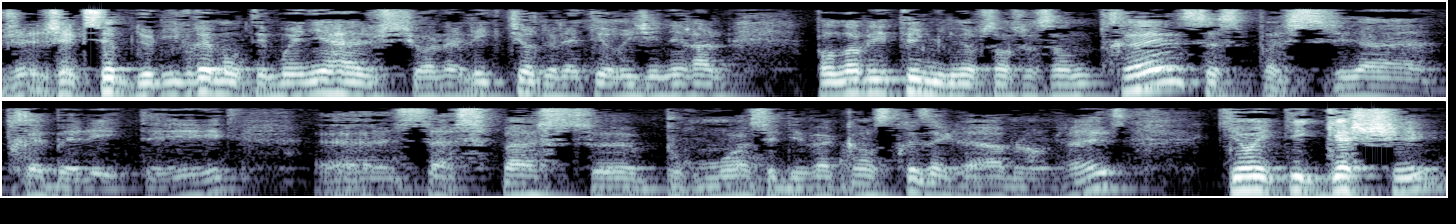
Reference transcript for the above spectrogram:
j'accepte de livrer mon témoignage sur la lecture de la théorie générale pendant l'été 1973, ça se passait un très bel été. Euh, ça se passe, euh, pour moi, c'est des vacances très agréables en Grèce, qui ont été gâchées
